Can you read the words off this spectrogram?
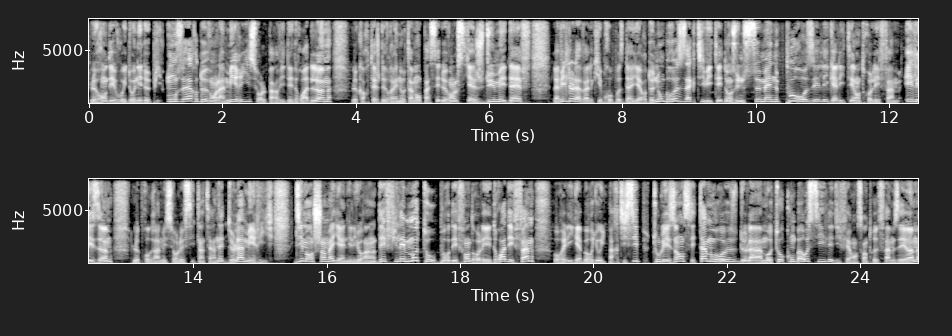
Le rendez-vous est donné depuis 11 heures devant la mairie sur le parvis des droits de l'homme. Le cortège devrait notamment passer devant le siège du MEDEF. La ville de Laval qui propose d'ailleurs de nombreuses activités dans une semaine pour oser l'égalité entre les femmes et les hommes. Le programme est sur le site internet de la mairie. Dimanche en Mayenne, il y aura un défilé moto pour défendre les droits des femmes. Aurélie Gaborio y participe tous les ans. C'est amoureuse de la moto, combat aussi les différences entre femmes et hommes.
